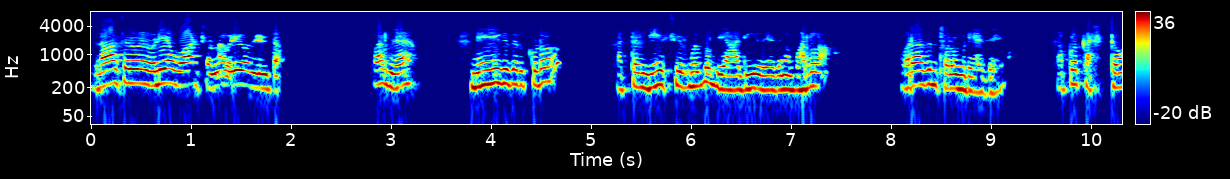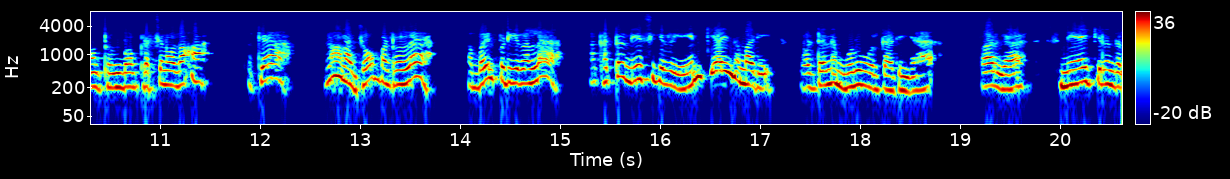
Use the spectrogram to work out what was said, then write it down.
லாசருவை வெளியே வான்னு சொன்னா வெளியே வந்துட்டான் பாருங்க சிநேகிதர் கூட கத்தரை நேசிக்கிறவங்களுக்கு வியாதி வேதனை வரலாம். வராதுன்னு சொல்ல முடியாது. அப்புறம் கஷ்டம் துன்பம் பிரச்சனை தான் ஆ, பாத்தியா? என்ன நான் ஜோம் பண்றேன்ல நான் பயில் படிக்கிறேன்ல நான் கத்தரை நேசிக்கிறேன். எனக்கே இந்த மாதிரி உடனே முருகம் இருக்காதீங்க. பாருங்க சிநேகிக்கிற இந்த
